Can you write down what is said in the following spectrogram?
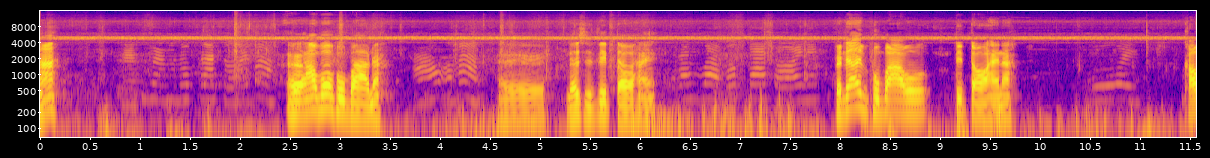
ฮะหาเพื่อนมาลกกาซอยบ่เออ เอาบ่ผู้บ่าวนะเอาเอามาเออเดี๋ยวสิติดต่อให้ได้ว่าลกกาซอยนี่เป็นได้ผู้บ่าวติดต่อให้นะโอ้ยเข้า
